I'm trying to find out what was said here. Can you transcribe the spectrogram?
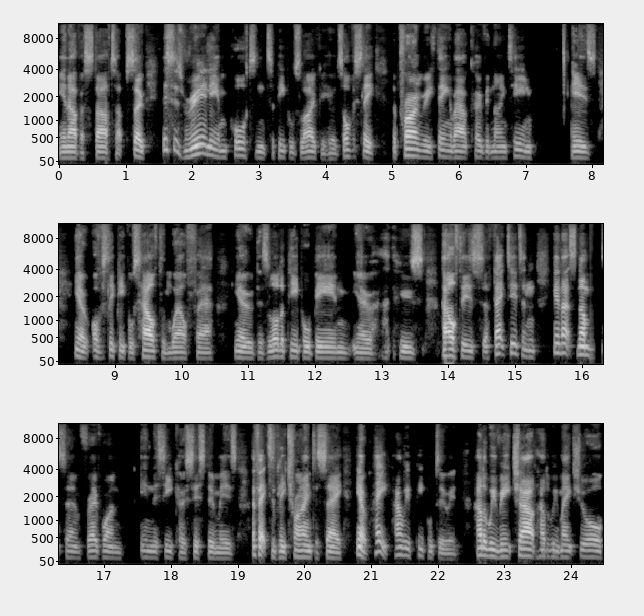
in other startups. So this is really important to people's livelihoods. Obviously, the primary thing about COVID nineteen is you know obviously people's health and welfare you know there's a lot of people being you know whose health is affected and you know that's number concern for everyone in this ecosystem is effectively trying to say you know hey how are people doing how do we reach out how do we make sure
